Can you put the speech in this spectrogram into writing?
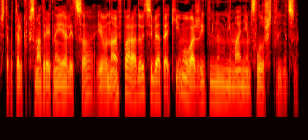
чтобы только посмотреть на ее лицо и вновь порадовать себя таким уважительным вниманием слушательницы.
